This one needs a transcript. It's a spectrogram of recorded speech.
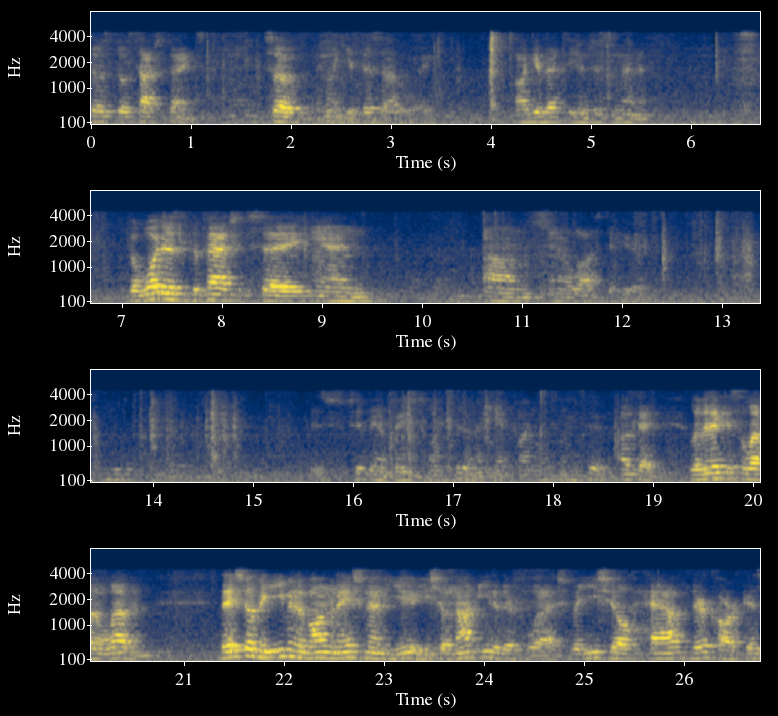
those those types of things. So, let me get this out of the way. I'll give that to you in just a minute. But what does the passage say in, um, and I lost it here. It should be on page 22, and I can't find my 22. Okay, Leviticus 11:11. They shall be even an abomination unto you. You shall not eat of their flesh, but ye shall have their carcass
